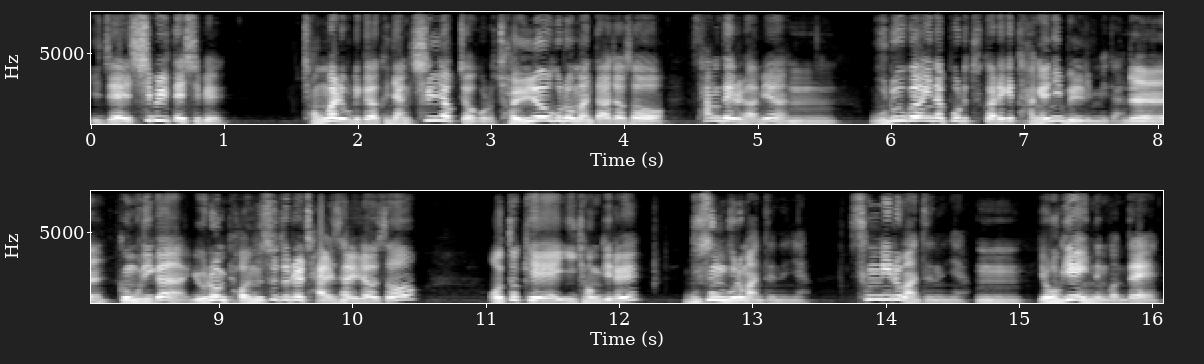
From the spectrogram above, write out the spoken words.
이제 11대 11 정말 우리가 그냥 실력적으로 전력으로만 따져서 상대를 하면 음. 우루과이나 포르투갈에게 당연히 밀립니다. 네. 그럼 우리가 이런 변수들을 잘 살려서 어떻게 이 경기를 무승부로 만드느냐, 승리로 만드느냐 음. 여기에 있는 건데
